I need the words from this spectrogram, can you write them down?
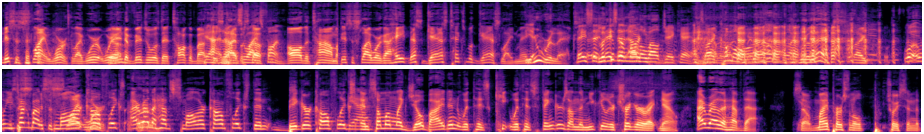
this is slight work. Like we're we're Yeah. individuals that talk about Yeah, this know. type of stuff fun. all the time. Like this is slight work. I hate that's gas textbook gaslight, man. You relax. They said. Look they at the said large- LOL, JK. like come on, man. like relax. Like Well, when you talk about smaller conflicts, I'd rather have smaller conflicts than bigger conflicts. Yeah. And someone like Joe Biden with his key, with his fingers on the nuclear trigger right now, I'd rather have that. So my personal choice in the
